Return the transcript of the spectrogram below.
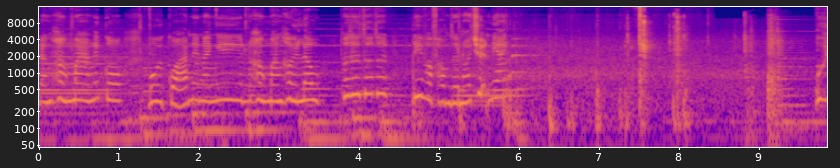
đang hoang mang ấy cô. Vui quá nên anh ấy hoang mang hơi lâu. Thôi thôi thôi thôi, đi vào phòng rồi nói chuyện đi anh. Ui,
